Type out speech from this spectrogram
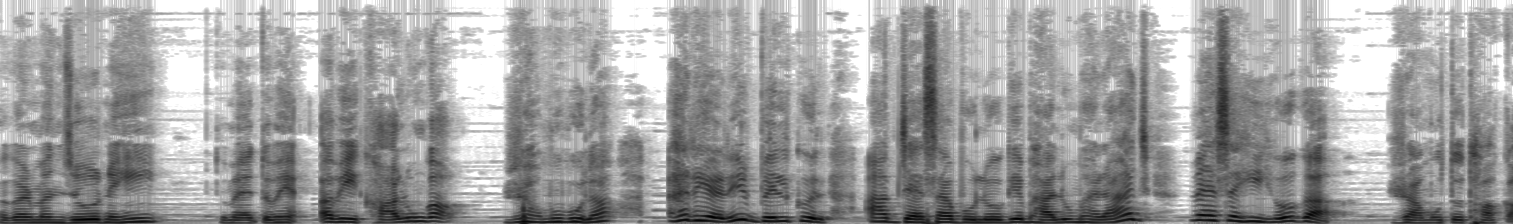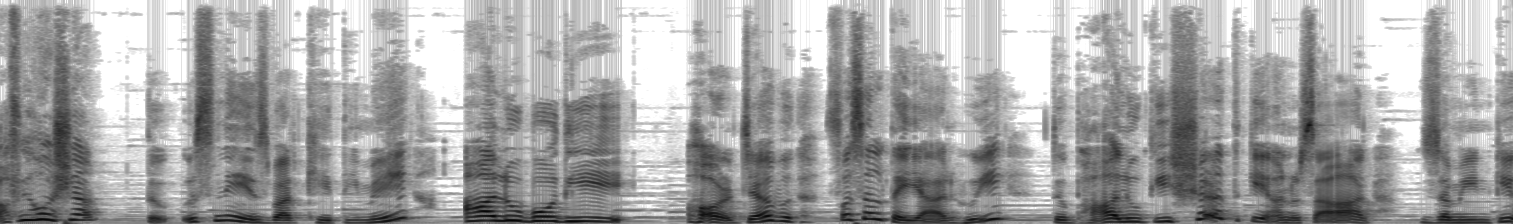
अगर मंजूर नहीं तो मैं तुम्हें अभी खा लूँगा। रामू बोला, अरे अरे, बिल्कुल। आप जैसा बोलोगे भालू महाराज, वैसा ही होगा। रामू तो था काफ़ी होशियार। तो उसने इस बार खेती में आलू बो दिए। और जब फ़सल तैयार हुई तो भालू की शर्त के अनुसार ज़मीन के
